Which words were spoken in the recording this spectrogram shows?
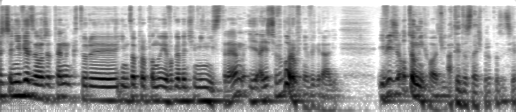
jeszcze nie wiedzą, że ten, który im to proponuje, w ogóle będzie ministrem, a jeszcze wyborów nie wygrali. I wiesz, że o to mi chodzi. A ty dostałeś propozycję?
